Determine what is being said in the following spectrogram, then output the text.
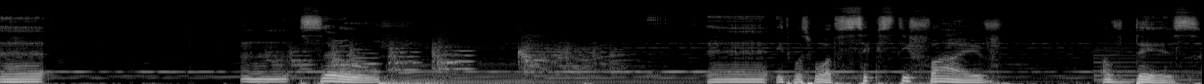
Uh, mm, so uh, it was what? 65 of this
